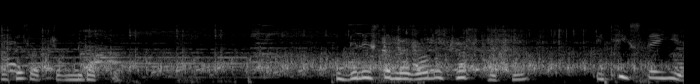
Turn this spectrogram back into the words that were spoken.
Kafes atacağım bir dakika. Diliste mezarı çok kötü. 2x de iyi.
